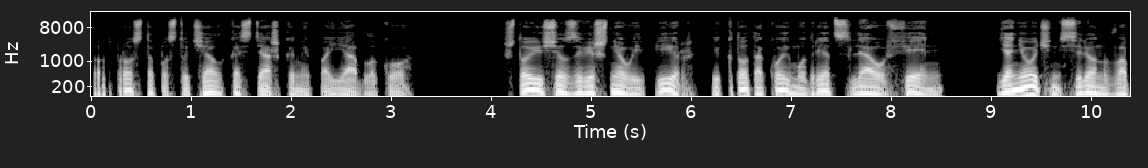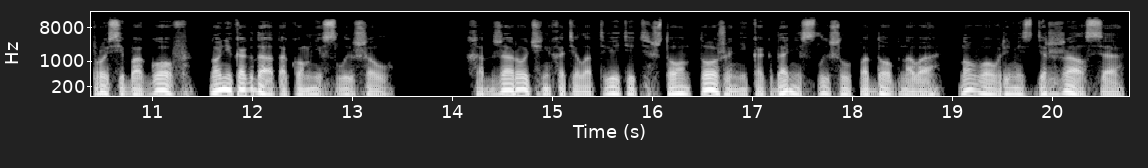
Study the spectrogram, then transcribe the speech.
тот просто постучал костяшками по яблоку. Что еще за вишневый пир и кто такой мудрец Ляо Фень? Я не очень силен в вопросе богов, но никогда о таком не слышал. Хаджар очень хотел ответить, что он тоже никогда не слышал подобного, но вовремя сдержался.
